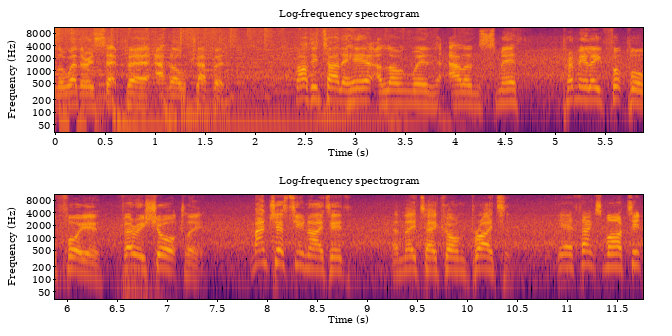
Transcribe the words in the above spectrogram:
the weather is set fair at Old Trafford. Martin Tyler here, along with Alan Smith. Premier League football for you very shortly. Manchester United, and they take on Brighton. Yeah, thanks, Martin.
